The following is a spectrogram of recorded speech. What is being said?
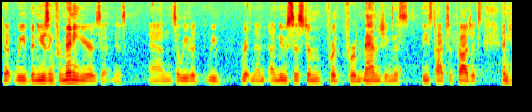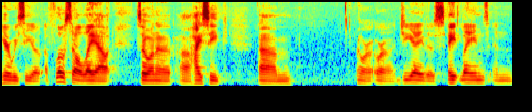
that we've been using for many years at NISC. And so we've, we've written a, a, new system for, for managing this, these types of projects. And here we see a, flow cell layout. So on a, a HiSeq um, or, or a GA, there's eight lanes, and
